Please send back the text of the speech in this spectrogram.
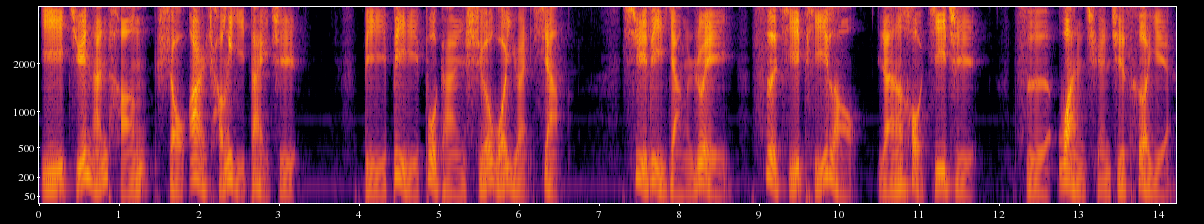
以绝南唐守二城以待之，彼必不敢舍我远下。蓄力养锐，伺其疲劳，然后击之，此万全之策也。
